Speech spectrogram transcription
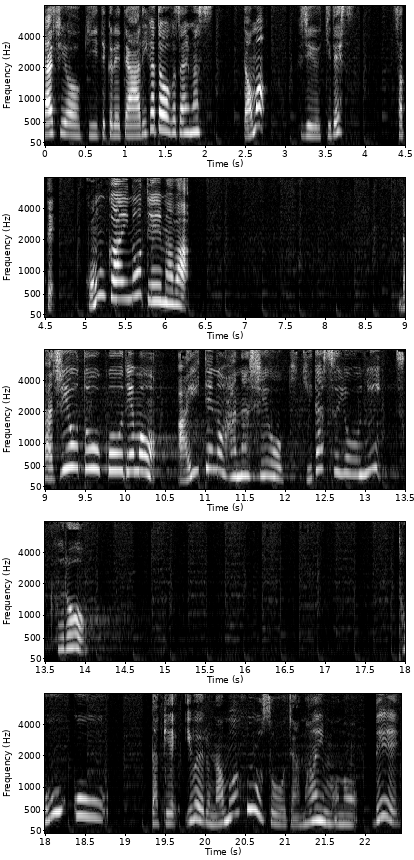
ラジオを聴いてくれてありがとうございます。どうも、藤幸です。さて、今回のテーマは、ラジオ投稿でも相手の話を聞き出すように作ろう。投稿だけいわゆる生放送じゃないもので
